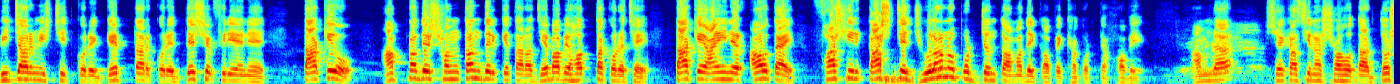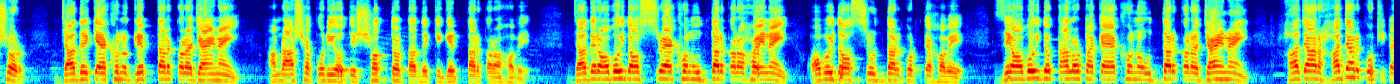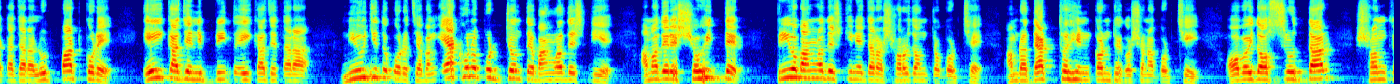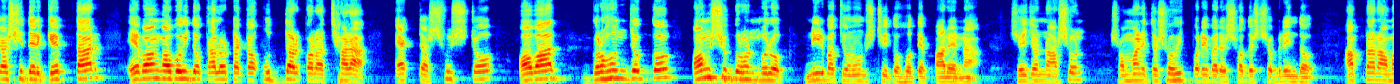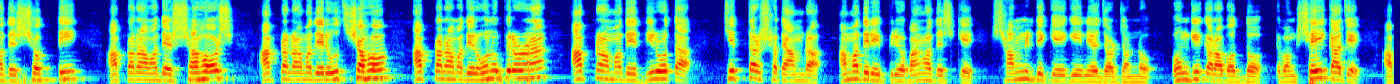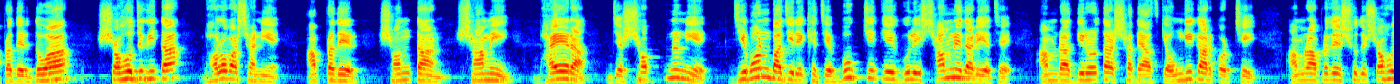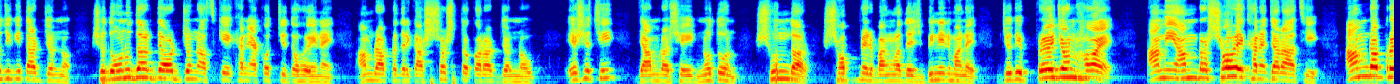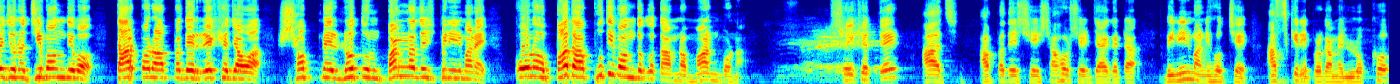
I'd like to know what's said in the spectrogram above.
বিচার নিশ্চিত করে, গ্রেপ্তার করে দেশে ফিরিয়ে এনে, তাকেও আপনাদের সন্তানদেরকে তারা যেভাবে হত্যা করেছে তাকে আইনের আওতায় ফাঁসির কাস্টে ঝুলানো পর্যন্ত আমাদেরকে অপেক্ষা করতে হবে। আমরা শেখ হাসিনা সহ তার দোসর যাদেরকে এখনও গ্রেপ্তার করা যায় নাই, আমরা আশা করি অতি সত্তর তাদেরকে গ্রেপ্তার করা হবে। যাদের অবৈধ অস্ত্র এখন উদ্ধার করা হয় নাই, অবৈধ অস্ত্র উদ্ধার করতে হবে। যে অবৈধ কালো টাকা এখনও উদ্ধার করা যায় নাই, হাজার হাজার কোটি টাকা যারা লুটপাট করে, এই কাজে নিবৃত, এই কাজে তারা নিয়োজিত করেছে এবং এখনও পর্যন্ত বাংলাদেশ নিয়ে আমাদের শহীদদের প্রিয় বাংলাদেশ কিনে যারা ষড়যন্ত্র করছে, আমরা ব্যর্থহীন কণ্ঠে ঘোষণা করছি, অবৈধ অস্ত্র উদ্ধার, সন্ত্রাসীদের গ্রেপ্তার এবং অবৈধ কালো টাকা উদ্ধার করা ছাড়া একটা সুষ্ঠু, অবাধ, গ্রহণযোগ্য, অংশগ্রহণমূলক নির্বাচন অনুষ্ঠিত হতে পারে না। সেই জন্য আসুন, সম্মানিত শহীদ পরিবারের সদস্যবৃন্দ, আপনারা আমাদের শক্তি, আপনারা আমাদের সাহস, আপনারা আমাদের উৎসাহ, আপনারা আমাদের অনুপ্রেরণা, আপনারা আমাদের দৃঢ়তা চেত্তার সাথে আমরা আমাদের এই প্রিয় বাংলাদেশকে সামনের দিকে এগিয়ে নিয়ে যাওয়ার জন্য অঙ্গীকারাবদ্ধ এবং সেই কাজে আপনাদের দোয়া, সহযোগিতা, ভালোবাসা নিয়ে আপনাদের সন্তান, স্বামী, ভাইয়েরা যে স্বপ্ন নিয়ে জীবন বাজি রেখেছে, বুক চিতিয়ে গুলির সামনে দাঁড়িয়েছে, আমরা দৃঢ়তার সাথে আজকে অঙ্গীকার করছি। আমরা আপনাদের শুধু সহযোগিতার জন্য, শুধু অনুদান দেওয়ার জন্য আজকে এখানে একত্রিত হয়ে নাই। আমরা আপনাদেরকে আশ্বস্ত করার জন্য এসেছি যে আমরা সেই নতুন, সুন্দর স্বপ্নের বাংলাদেশ বিনির্মাণে যদি প্রয়োজন হয়, আমি, আমরা সহ এখানে যারা আছি, আমরা প্রয়োজনে জীবন দেব। তারপর আপনাদের রেখে যাওয়া স্বপ্নের নতুন বাংলাদেশ বিনির্মাণে কোনো বাধা, প্রতিবন্ধকতা আমরা মানব না। সেই ক্ষেত্রে আজ আপনাদের সেই সাহসের জায়গাটা বিনির্মাণই হচ্ছে আজকের এই প্রোগ্রামের লক্ষ্য।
